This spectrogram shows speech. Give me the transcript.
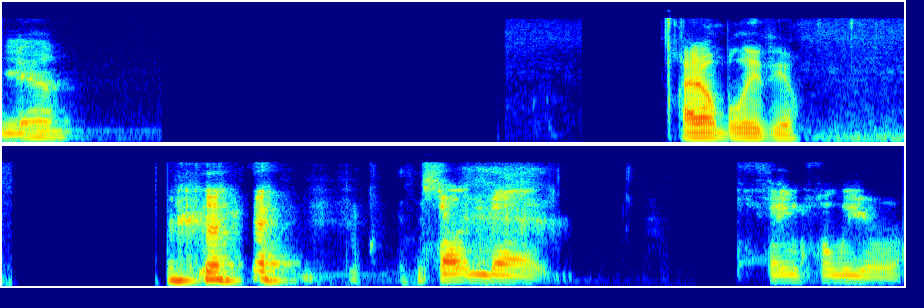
Yeah. I don't believe you. starting to thankfully or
